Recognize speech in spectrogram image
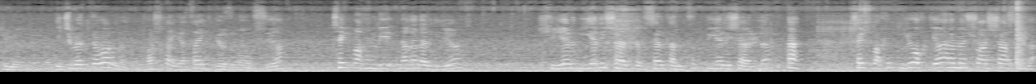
2 metre. 2 metre var mı? Başkan yatay gidiyor bu suya. Çek bakayım bir ne kadar gidiyor. Şu yer, yer işaretle Serkan tut bir yer işaretle. Heh. Çek bakayım. Yok ya hemen şu aşağısında.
